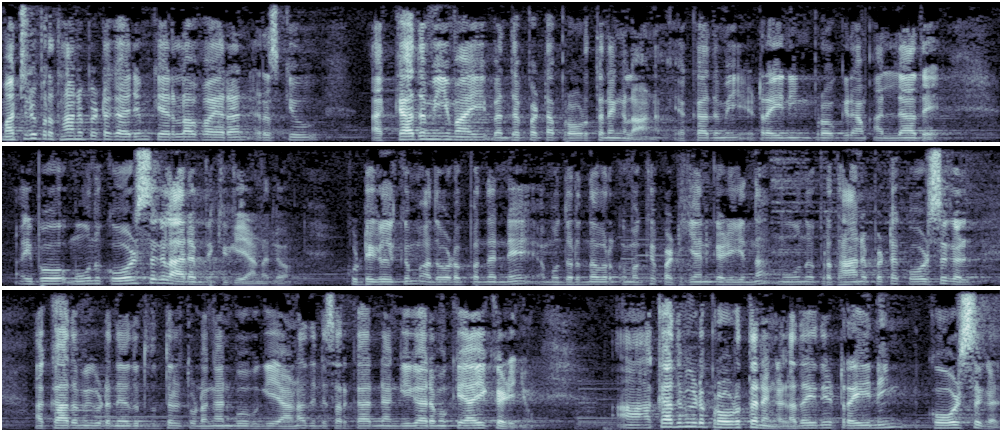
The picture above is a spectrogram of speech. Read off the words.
മറ്റൊരു പ്രധാനപ്പെട്ട കാര്യം കേരള ഫയർ ആൻഡ് റെസ്ക്യൂ അക്കാദമിയുമായി ബന്ധപ്പെട്ട പ്രവർത്തനങ്ങളാണ്. അക്കാദമി ട്രെയിനിങ് പ്രോഗ്രാം അല്ലാതെ ഇപ്പോൾ മൂന്ന് കോഴ്സുകൾ ആരംഭിക്കുകയാണല്ലോ. കുട്ടികൾക്കും അതോടൊപ്പം തന്നെ മുതിർന്നവർക്കുമൊക്കെ പഠിക്കാൻ കഴിയുന്ന മൂന്ന് പ്രധാനപ്പെട്ട കോഴ്സുകൾ അക്കാദമിയുടെ നേതൃത്വത്തിൽ തുടങ്ങാൻ പോവുകയാണ്. അതിന്റെ സർക്കാരിന്റെ അംഗീകാരമൊക്കെ ആയി കഴിഞ്ഞു. അക്കാദമിയുടെ പ്രവർത്തനങ്ങൾ അതായത് ട്രെയിനിങ് കോഴ്സുകൾ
